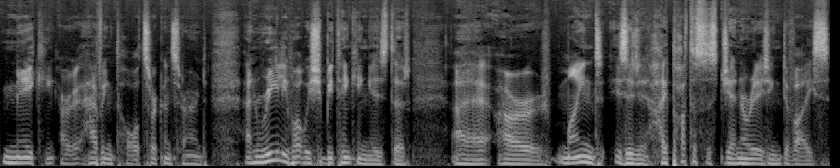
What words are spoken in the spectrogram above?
making or having thoughts are concerned. And really, what we should be thinking is that uh, our mind is a hypothesis generating device.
